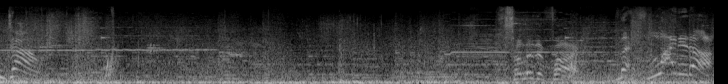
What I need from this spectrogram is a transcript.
Shine down! Solidify! Let's light it up!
